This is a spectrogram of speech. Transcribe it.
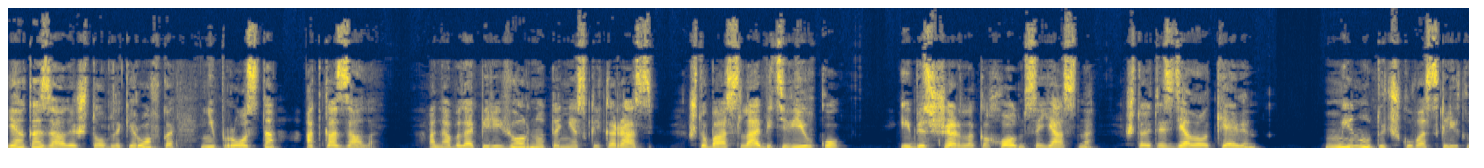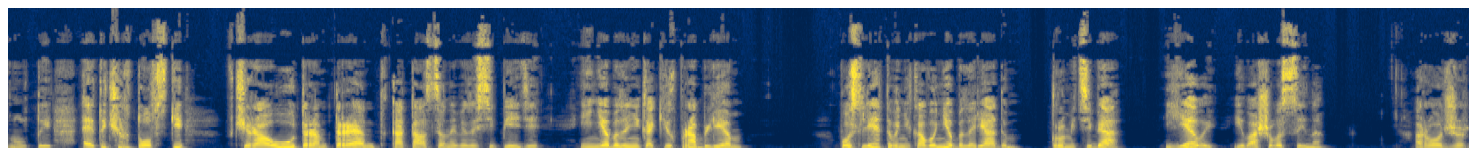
и оказалось, что блокировка не просто отказала. Она была перевернута несколько раз, чтобы ослабить вилку. И без Шерлока Холмса ясно, что это сделал Кевин. «Минуточку!» — воскликнул ты. «Это чертовски!» Вчера утром Трент катался на велосипеде, и не было никаких проблем. После этого никого не было рядом, кроме тебя, Евы и вашего сына. Роджер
